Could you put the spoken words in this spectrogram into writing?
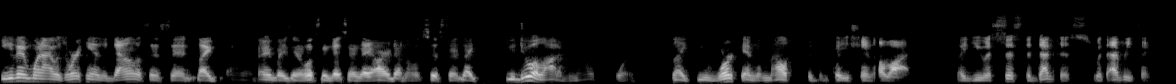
even when I was working as a dental assistant, like if anybody's gonna listen to this and they are a dental assistant, like you do a lot of mouth work. Like you work in the mouth with the patient a lot. Like you assist the dentist with everything,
